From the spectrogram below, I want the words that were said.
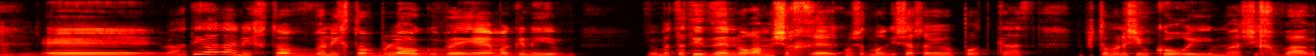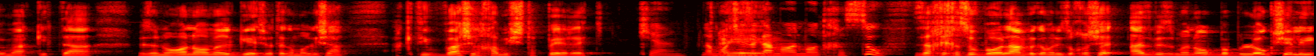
אה, ואמרתי, יאללה, אני אכתוב, אני אכתוב בלוג ויהיה מגניב. ומצאתי את זה נורא משחרר, כמו שאת מרגישה עכשיו עם הפודקאסט, ופתאום אנשים קוראים מהשכבה ומהכיתה, וזה נורא נורא מרגש, ואתה גם מרגיש שהכתיבה שלך משתפרת, כן, למרות אה, שזה גם מאוד מאוד חשוף. זה הכי חשוף בעולם, וגם אני זוכר שאז בזמנו בבלוג שלי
